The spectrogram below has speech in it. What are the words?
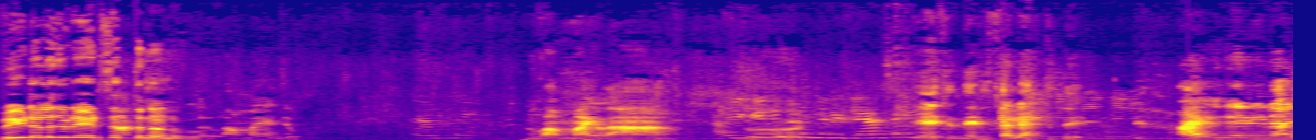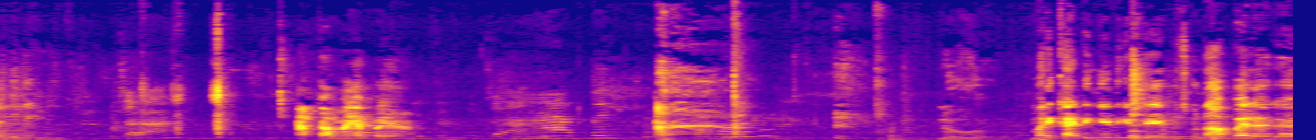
వీడియోలో చూడ ఏడ్చెత్తున్నావు నువ్వు. అమ్మాయి అని చెప్పు. నువ్వు అమ్మాయివా? గుడ్. వేసింది లేకపోతే అక్క అమ్మాయి అబ్బాయా? నువ్వు? మరి కటింగ్ ఎందుకు ఇట్లా చేయించుకున్నావు? అబ్బాయిలాగా?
